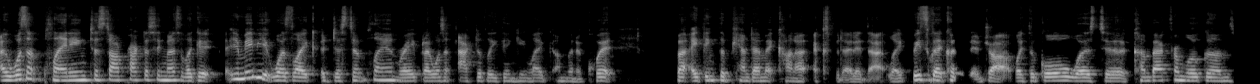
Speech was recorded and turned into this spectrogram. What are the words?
I wasn't planning to stop practicing medicine. Like it, maybe it was like a distant plan, right? But I wasn't actively thinking like I'm going to quit. But I think the pandemic kind of expedited that. Like basically, I couldn't get a job. Like the goal was to come back from locums,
